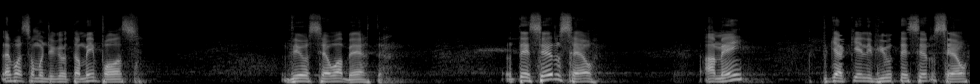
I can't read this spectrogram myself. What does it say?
Levanta a mão e diga: Eu também posso ver o céu aberto. O terceiro céu. Amém? Porque aqui ele viu o terceiro céu.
